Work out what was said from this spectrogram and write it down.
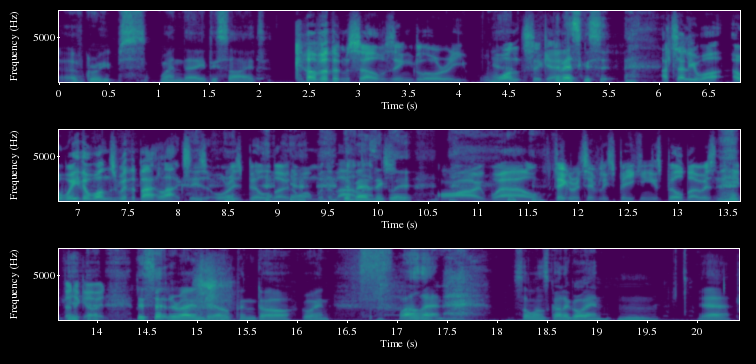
of groups when they decide. Cover themselves in glory Yeah. once again. basically, s- I tell you what, are we the ones with the battle axes or is Bilbo the one with the battle axe? basically Oh, well, figuratively speaking, it's Bilbo, isn't it? He better go in. They're sitting around the open door going, well then, someone's got to go in. Hmm. Yeah.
